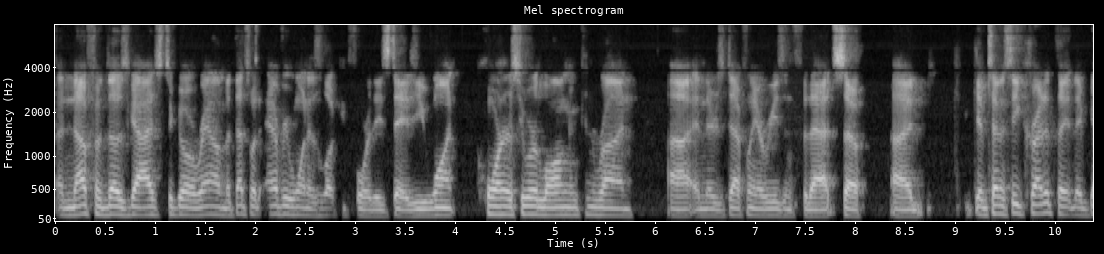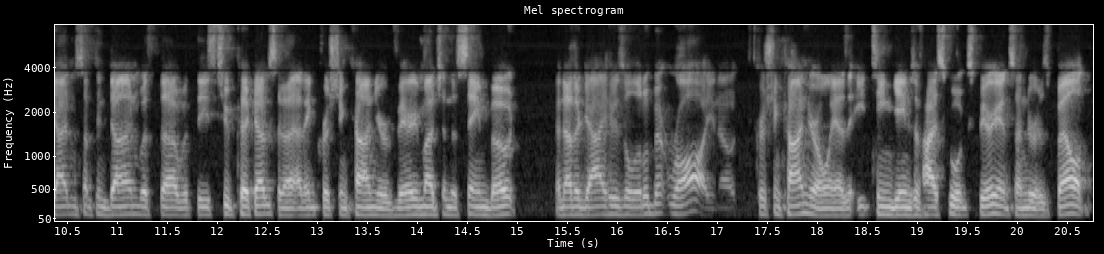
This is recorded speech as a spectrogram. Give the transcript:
enough of those guys to go around. But that's what everyone is looking for these days. You want corners who are long and can run, uh, and there's definitely a reason for that. So uh, give Tennessee credit; they, have gotten something done with with these two pickups, and I, I think Christian Conyer's very much in the same boat. Another guy who's a little bit raw. You know, Christian Conyer only has 18 games of high school experience under his belt,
